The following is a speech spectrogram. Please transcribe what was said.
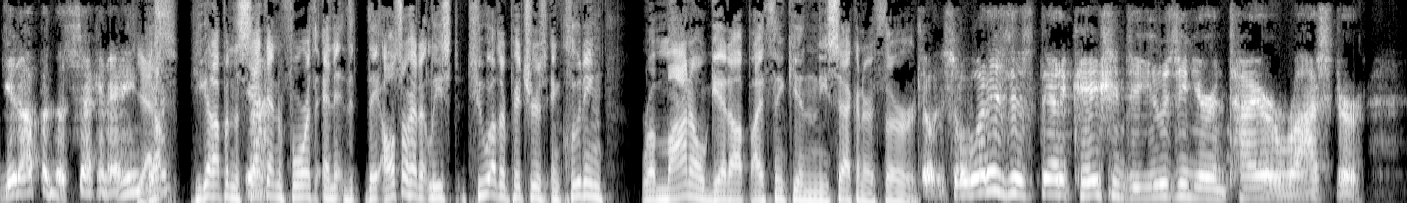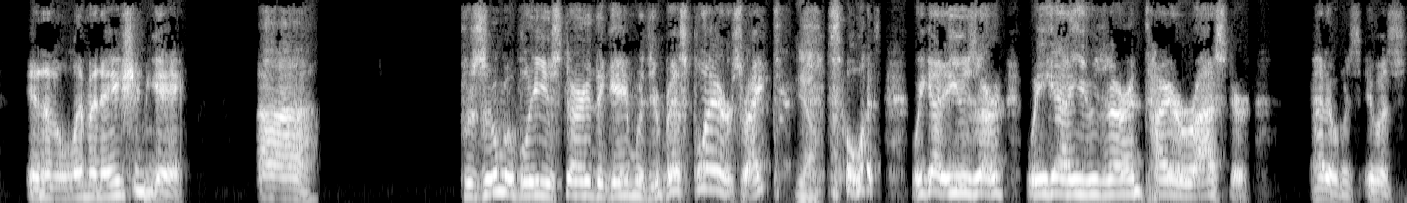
get up in the second inning? Yes. Yep. He got up in the second yeah. and fourth, and they also had at least two other pitchers, including Romano, get up, I think, in the second or third. So, so what is this dedication to using your entire roster in an elimination game? Uh, presumably you started the game with your best players, right? Yeah. So what we got to use our we got to use our entire roster. And it was it was,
